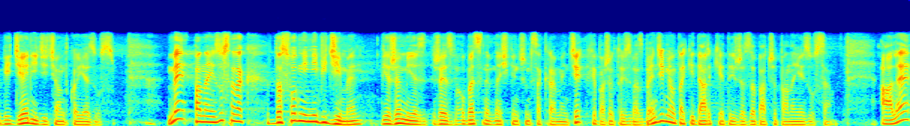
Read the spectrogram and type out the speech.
widzieli dzieciątko Jezus. My Pana Jezusa tak dosłownie nie widzimy. Wierzymy, że jest obecny w Najświętszym Sakramencie, chyba że ktoś z Was będzie miał taki dar kiedyś, że zobaczy Pana Jezusa. Ale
